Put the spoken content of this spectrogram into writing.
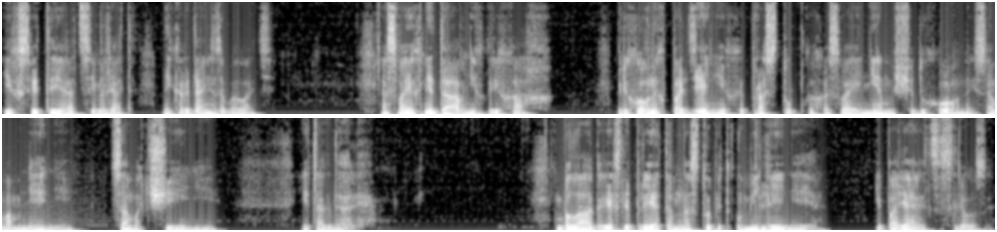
Их святые отцы велят никогда не забывать. О своих недавних грехах, греховных падениях и проступках, о своей немощи духовной, самомнении, самочинии и так далее. Благо, если при этом наступит умиление и появятся слезы.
